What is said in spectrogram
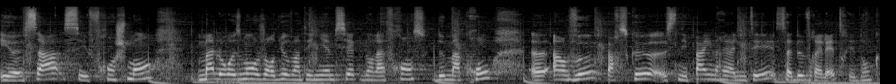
Et ça, c'est franchement, malheureusement aujourd'hui au XXIe siècle, dans la France de Macron, un vœu, parce que ce n'est pas une réalité, ça devrait l'être. Et donc,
